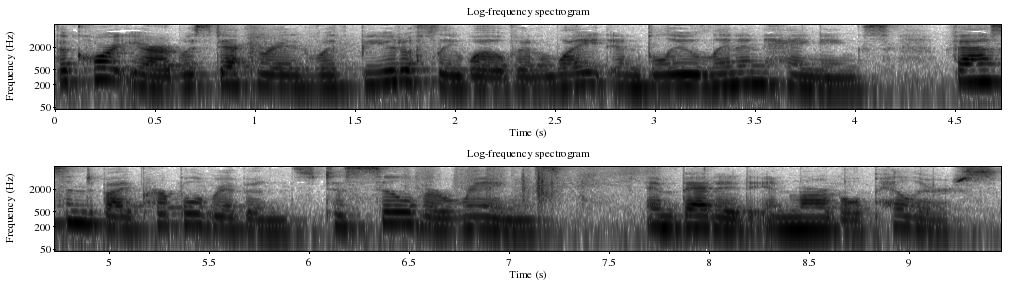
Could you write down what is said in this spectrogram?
The courtyard was decorated with beautifully woven white and blue linen hangings, fastened by purple ribbons to silver rings embedded in marble pillars.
